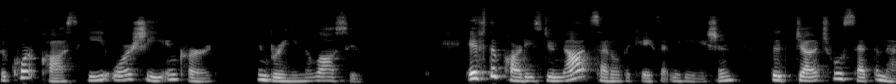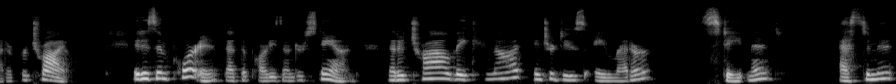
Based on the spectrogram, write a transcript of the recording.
the court costs he or she incurred in bringing the lawsuit. If the parties do not settle the case at mediation, the judge will set the matter for trial. It is important that the parties understand that at trial they cannot introduce a letter, statement, estimate,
